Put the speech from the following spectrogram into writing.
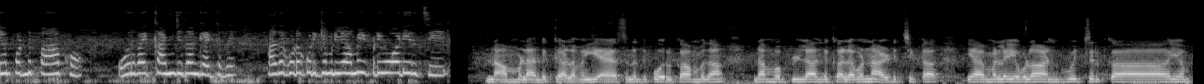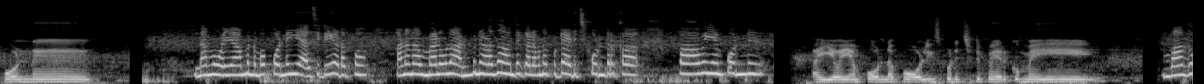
என் பொண்ணு பாப்போம் ஒரு வாய் கஞ்சி தான் கேட்டது. அதை கூட குடிக்க முடியாம இப்படி ஓடிருச்சு. நம்மள அந்த கிழவன் ஏசனத்துக்கு ஒருக்காம தான் நம்ம பிள்ளை அந்த கிழவனை அடிச்சுட்டா. என் மேல எவ்வளவு அன்பு வச்சிருக்கா என் பொண்ணு? நம்ம நம்ம பொண்ணை ஏசிட்டே கிடப்போம். ஆனா நம்ம மேல உள்ள அன்புனால தான் அந்த கிழவனை போட்டு அடிச்சு கொண்டிருக்கா. பாவம் என் பொண்ணு. ஐயோ என் பொண்ணை போலீஸ் பிடிச்சிட்டு போயிருக்குமே. வாங்க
